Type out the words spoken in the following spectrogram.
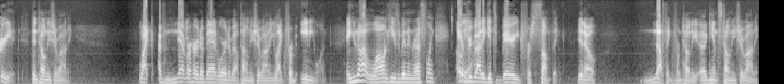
Period than Tony Schiavone. Like I've never heard a bad word about Tony Schiavone like from anyone. And you know how long he's been in wrestling? Oh, yeah. Everybody gets buried for something. You know, nothing from Tony against Tony Schiavone.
